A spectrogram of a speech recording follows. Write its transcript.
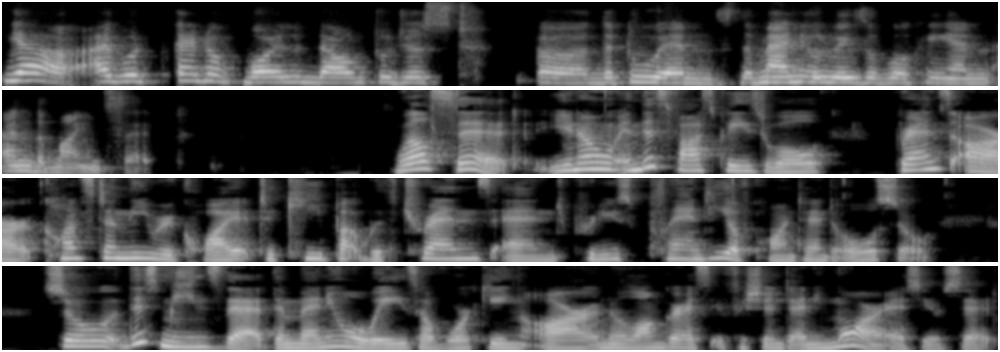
yeah i would kind of boil it down to just uh, the two ends the manual ways of working and, and the mindset well said. You know in this fast-paced world brands are constantly required to keep up with trends and produce plenty of content also. So this means that the manual ways of working are no longer as efficient anymore as you've said.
